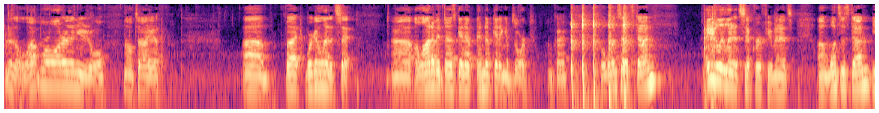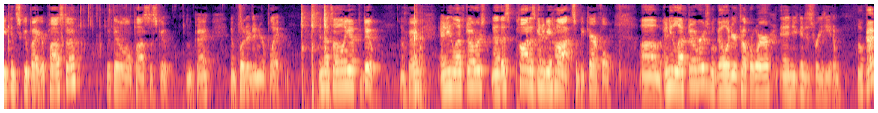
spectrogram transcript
There's a lot more water than usual, I'll tell you. Um, but we're gonna let it sit. Uh, a lot of it does get up, end up getting absorbed, okay? But once that's done, I usually let it sit for a few minutes. Um, once it's done, you can scoop out your pasta with your little pasta scoop, okay? And put it in your plate. And that's all you have to do, okay? Any leftovers, now this pot is gonna be hot, so be careful. Um, any leftovers will go in your Tupperware and you can just reheat them, okay?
